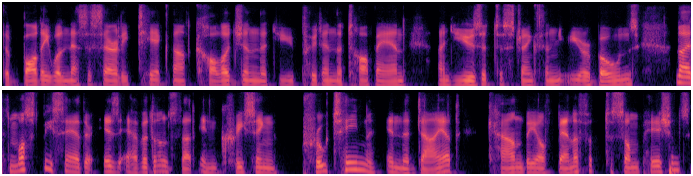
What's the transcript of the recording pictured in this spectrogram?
the body will necessarily take that collagen that you put in the top end and use it to strengthen your bones. Now, it must be said there is evidence that increasing protein in the diet can be of benefit to some patients.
